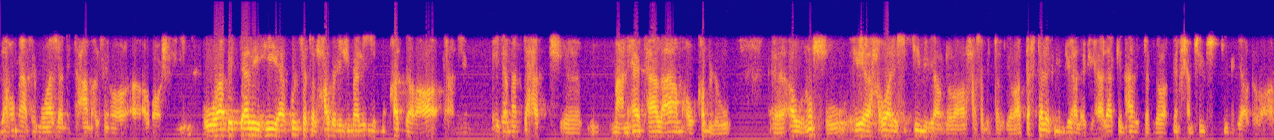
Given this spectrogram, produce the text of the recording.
لهما في الموازنه عام 2024 وبالتالي هي كلفة الحرب الإجمالية المقدرة يعني إذا ما انتهت مع نهايه هذا العام أو قبله أو نصه هي حوالي 60 مليار دولار حسب التقديرات. تختلف من جهة لجهه لكن هذه التقديرات بين 50 و 60 مليار دولار.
